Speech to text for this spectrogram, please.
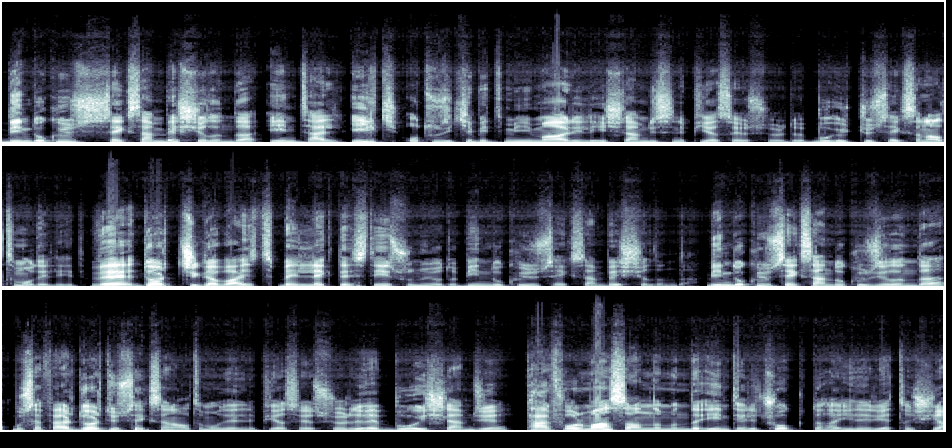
1985 yılında Intel ilk 32 bit mimarili işlemcisini piyasaya sürdü. Bu 386 modeliydi ve 4 GB bellek desteği sunuyordu 1985 yılında. 1989 yılında bu sefer 486 modelini piyasaya sürdü ve bu işlemci performans anlamında Intel'i çok daha ileriye taşıyan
